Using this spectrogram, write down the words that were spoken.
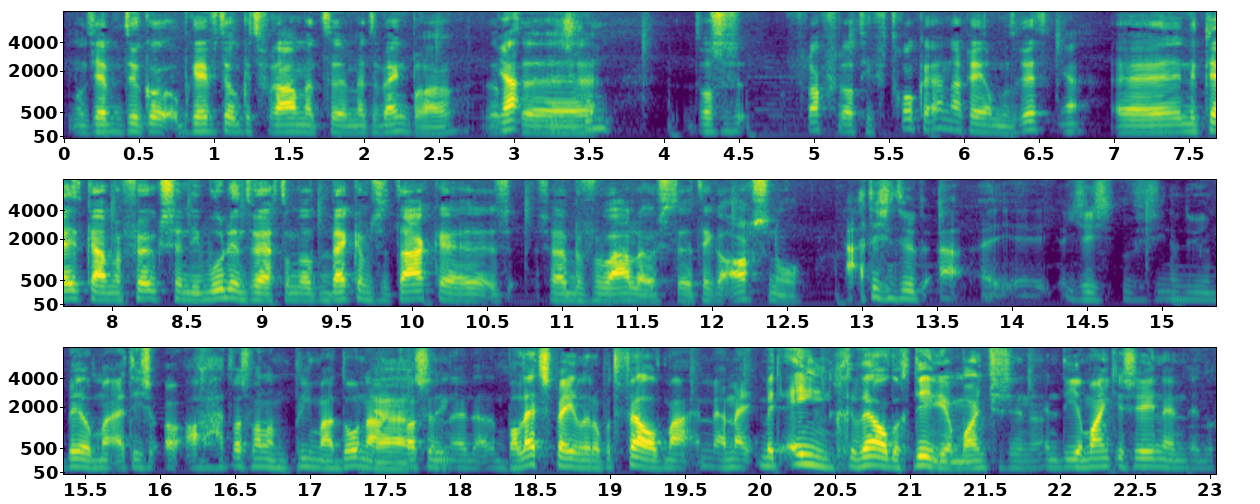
Want je hebt natuurlijk op een gegeven moment ook het verhaal met, met de wenkbrauw. Dat, ja, dat is het was vlak voordat hij vertrok hè, naar Real Madrid. Ja. Eh, in de kleedkamer Ferguson die woedend werd omdat Beckham zijn taken eh, zou hebben verwaarloosd eh, tegen Arsenal. Ja, het is natuurlijk, ah, je, we zien hem nu in beeld, maar het, is, ah, het was wel een prima donna. Ja, het was een, zeker. een, een balletspeler op het veld, maar met, één geweldig ding. Diamantjes in, hè? En diamantjes in en, en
